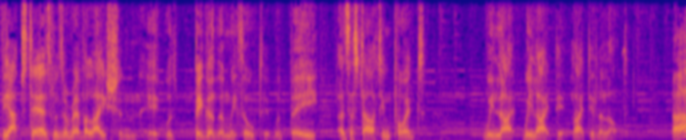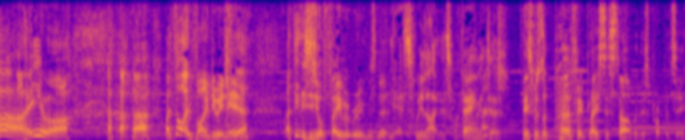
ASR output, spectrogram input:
The upstairs was a revelation. It was bigger than we thought it would be. As a starting point, we, like, we liked it, liked it a lot. Ah, here you are. I thought I'd find you in here. I think this is your favourite room, isn't it? Yes, we like this one. Very we much. do. This was the perfect place to start with this property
